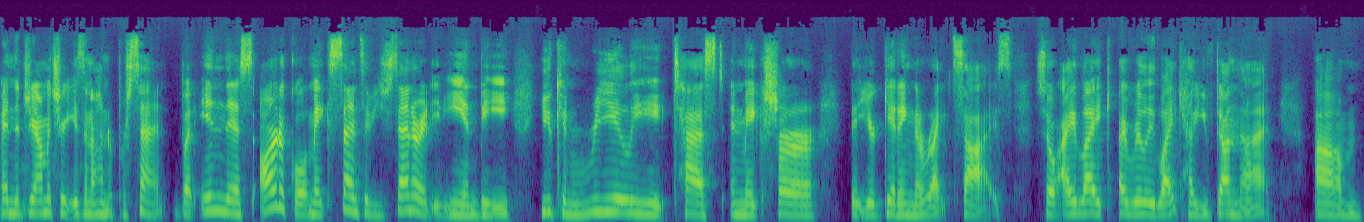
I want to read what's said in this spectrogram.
and the geometry isn't 100%. But in this article, it makes sense if you center it at E and B, you can really test and make sure that you're getting the right size. So I like, I really like how you've done that. Um,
